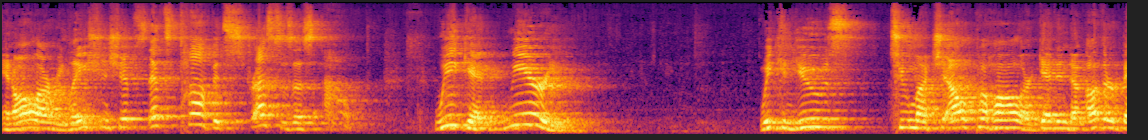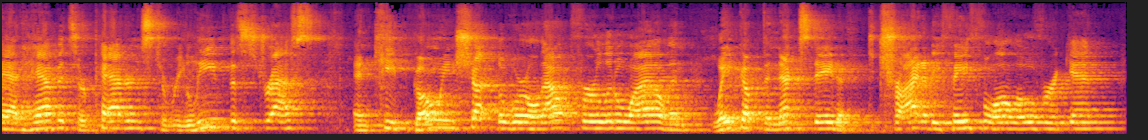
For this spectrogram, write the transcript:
in all our relationships. That's tough. It stresses us out. We get weary. We can use too much alcohol or get into other bad habits or patterns to relieve the stress and keep going, shut the world out for a little while, then wake up the next day to, to try to be faithful all over again.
